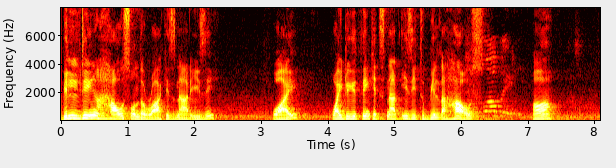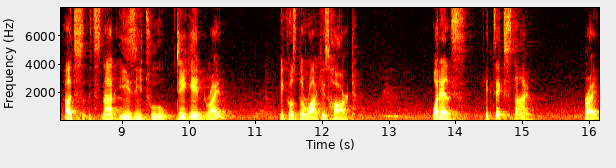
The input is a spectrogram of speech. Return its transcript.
Building a house on the rock is not easy. Why? Why do you think it's not easy to build a house? Huh? It's, it's not easy to dig in, right? Because the rock is hard. What else? It takes time, right?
